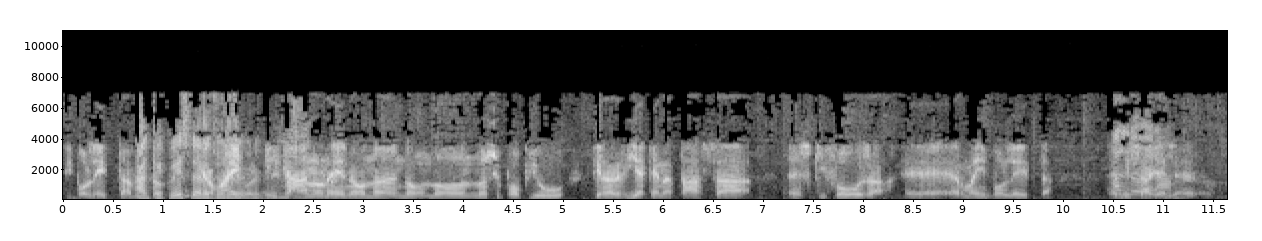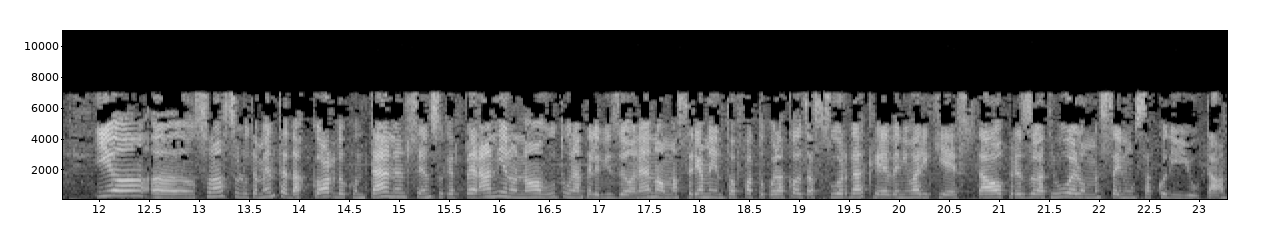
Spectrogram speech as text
di bolletta. Anche questo è ragionevole. Il canone non, non- non- non si può più tirare via che è una tassa eh, schifosa, è ormai in bolletta. Eh, mi sa Allora, che, eh, Io eh, sono assolutamente d'accordo con te nel senso che per anni non ho avuto una televisione, no, ma seriamente ho fatto quella cosa assurda che veniva richiesta, ho preso la TV e l'ho messa in un sacco di Utah,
